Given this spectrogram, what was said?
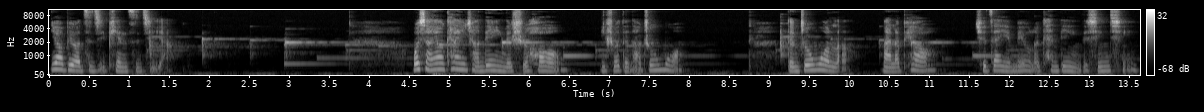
要不要自己骗自己呀？我想要看一场电影的时候，你说等到周末。等周末了，买了票，却再也没有了看电影的心情。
